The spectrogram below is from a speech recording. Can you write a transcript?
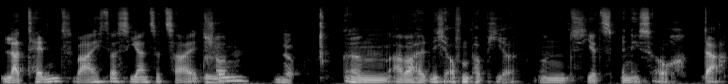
latent war ich das die ganze Zeit schon. Ja. Ähm, aber halt nicht auf dem Papier. Und jetzt bin ich es auch da.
